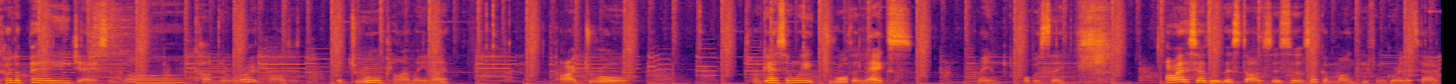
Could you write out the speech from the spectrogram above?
Colour page, ASMR, cut the rope. Oh, I was a, draw climber, you know. Alright, draw. I'm guessing we draw the legs. I mean, obviously. Alright, let's what this does. This looks like a monkey from Gorilla Tag.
